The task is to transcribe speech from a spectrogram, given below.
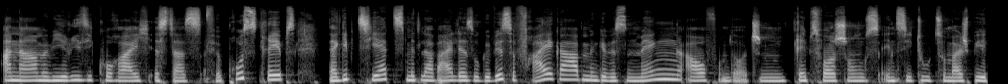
Annahme, wie risikoreich ist das für Brustkrebs. Da gibt's jetzt mittlerweile so gewisse Freigaben in gewissen Mengen, auch vom Deutschen Krebsforschungsinstitut zum Beispiel,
